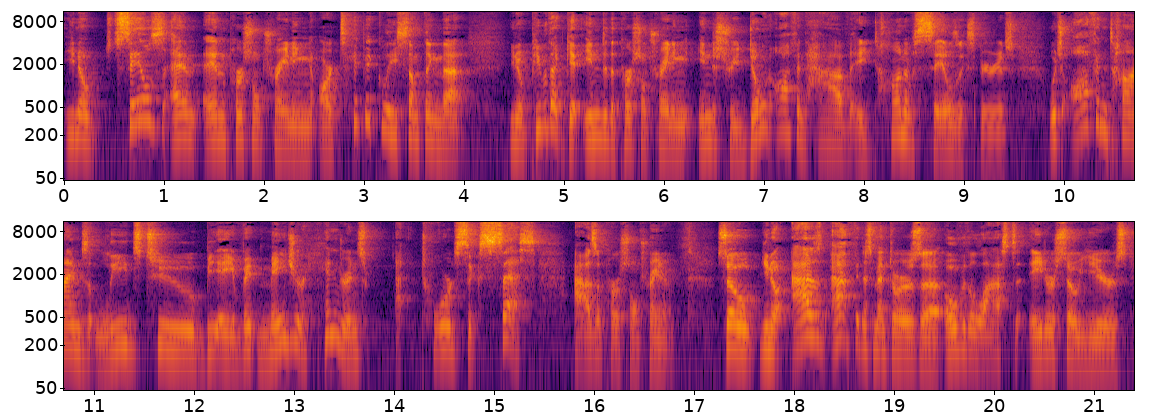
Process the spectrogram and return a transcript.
you know, sales and, and personal training are typically something that you know, people that get into the personal training industry don't often have a ton of sales experience, which oftentimes leads to be a major hindrance towards success as a personal trainer. So, you know, as at Fitness Mentors uh, over the last eight or so years,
